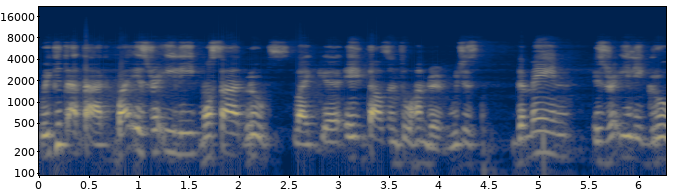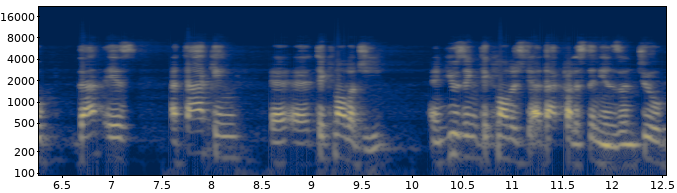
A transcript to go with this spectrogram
we get attacked by israeli mossad groups like uh, 8200 which is the main israeli group that is attacking uh, uh, technology and using technology to attack palestinians and to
